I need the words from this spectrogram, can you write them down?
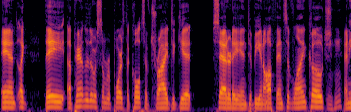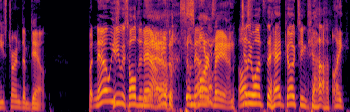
And like they apparently there were some reports the Colts have tried to get Saturday in to be an offensive line coach mm-hmm. and he's turned them down. But now he's He was holding out. Yeah. So now Smart man. he wants the head coaching job. like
